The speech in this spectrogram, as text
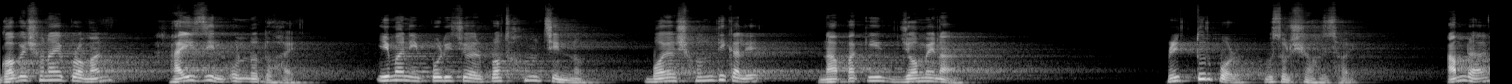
গবেষণায় প্রমাণ হাইজিন উন্নত হয়। ইমানি পরিচয়ের প্রথম চিহ্ন বয়সন্ধিকালে নাপাকি জমে না। মৃত্যুর পর গোসল সহজ হয়। আমরা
